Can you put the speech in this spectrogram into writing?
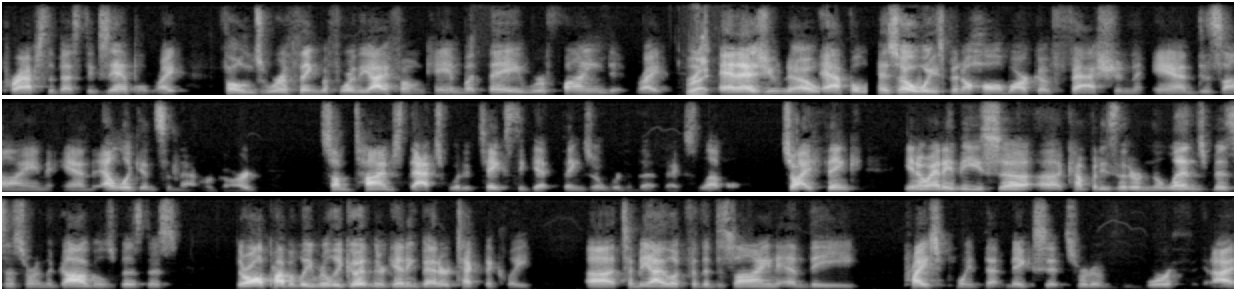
perhaps the best example, right? Phones were a thing before the iPhone came, but they refined it, right? Right. And as you know, Apple has always been a hallmark of fashion and design and elegance in that regard sometimes that's what it takes to get things over to that next level. So I think you know any of these uh, uh, companies that are in the lens business or in the goggles business, they're all probably really good and they're getting better technically. Uh, to me, I look for the design and the price point that makes it sort of worth it. I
